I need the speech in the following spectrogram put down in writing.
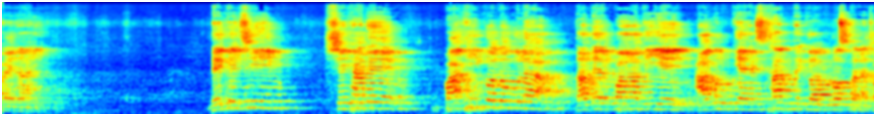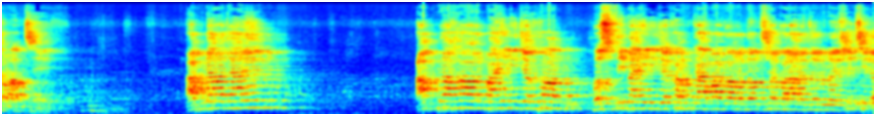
হয় নাই। দেখেছি সেখানে পাখি কতগুলা তাদের পা দিয়ে আগুনকে এক স্থান থেকে অন্য স্থানে চড়াচ্ছে আপনারা জানেন আব্রাহার বাহিনী যখন, হস্তি বাহিনী যখন কাবাগর ধ্বংস করার জন্য এসেছিল,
